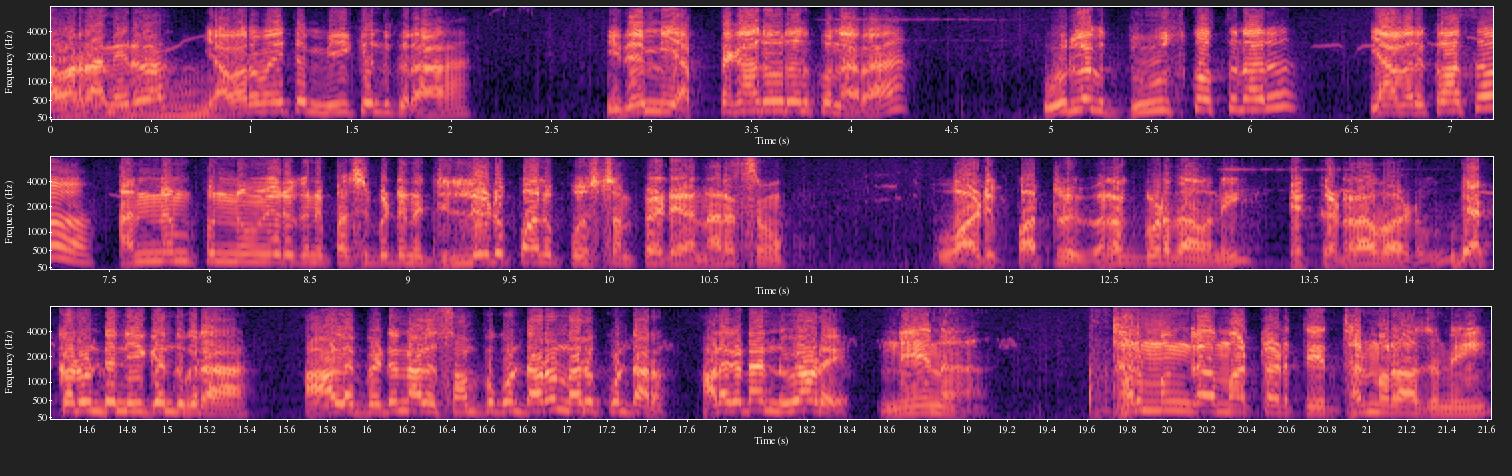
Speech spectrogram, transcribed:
ఎవర్రా మీరు? ఎవరమైతే మీకెందుకురా? ఇదే మీ అత్తగారు ఊరు అనుకున్నారా? ఊర్లోకి దూసుకొస్తున్నారు? ఎవరి కోసం? అన్నం పుణ్యం ఎరుగని పసిబిడ్డని జిల్లేడు పాలు పోసి చంపాడే ఆ నరసింహం. వాడి పాత్రలు విరగ్గొడదామని ఎక్కడ రావాడు ఎక్కడుంటే నీకెందుకురా? వాళ్ళ బిడ్డను వాళ్ళు చంపుకుంటారు నరుక్కుంటారు. అడగటానికి నువ్వెవడే? నేనా? ధర్మంగా మాట్లాడితే ధర్మరాజుని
